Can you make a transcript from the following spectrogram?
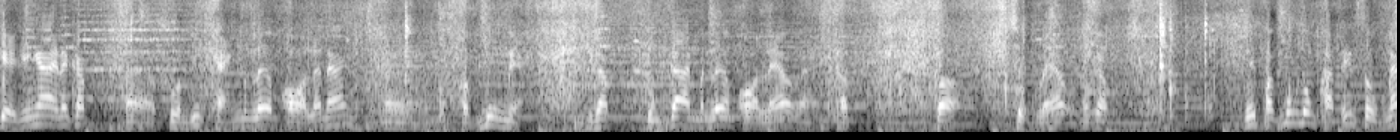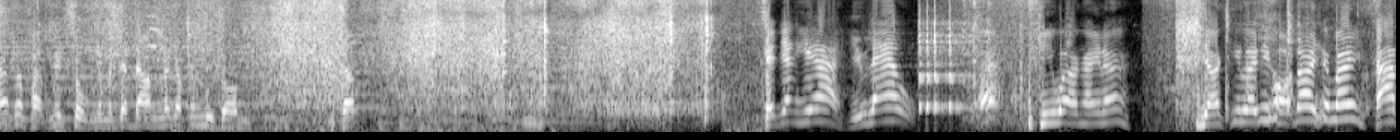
เกตง่ายๆนะครับอ่าส่วนที่แข็งมันเริ่มอ่อนแล้วนะอ่าผักบุ้งเนี่ยนะครับตรงก้านมันเริ่มอ่อนแล้วนะครับ ก็สุกแล้วนะครับนี่ผักบุ้งต้องผัดให้สุกนะ ถ้าผัดไม่สุกเนี่ยมันจะดำนะครับท่านผู้ชมนะครับ เสร็จยังเฮียหิวแล้วเมื่อกี้ว่าไงนะ อยากกินอะไรที่ห่อได้ใช่ไหมครับ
